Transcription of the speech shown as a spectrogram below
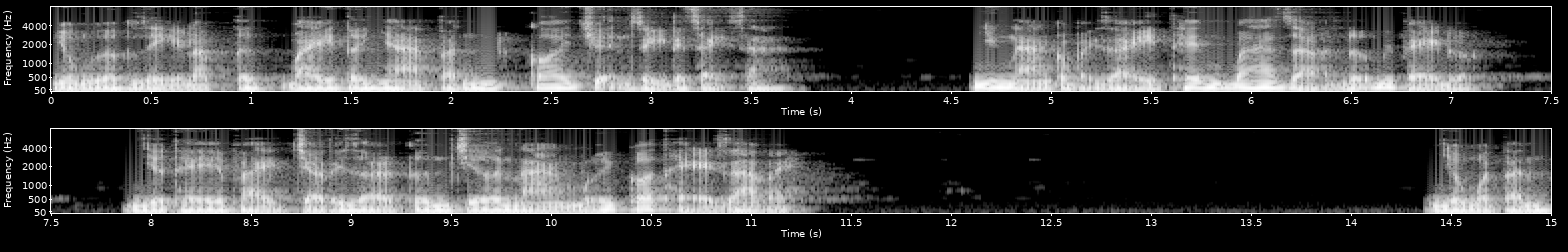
Nhung ước gì lập tức bay tới nhà Tấn Coi chuyện gì đã xảy ra. Nhưng nàng có phải dậy thêm 3 giờ nữa mới về được. Như thế phải chờ tới giờ cơm trưa nàng mới có thể ra về. Nhung và Tấn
